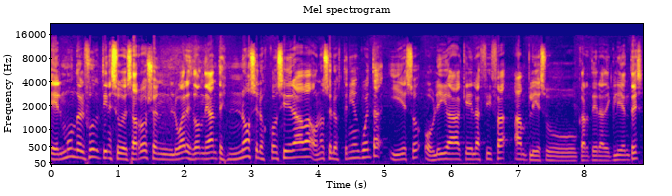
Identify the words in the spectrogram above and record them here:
el mundo del fútbol tiene su desarrollo en lugares donde antes no se los consideraba o no se los tenía en cuenta y eso obliga a que la FIFA amplíe su cartera de clientes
